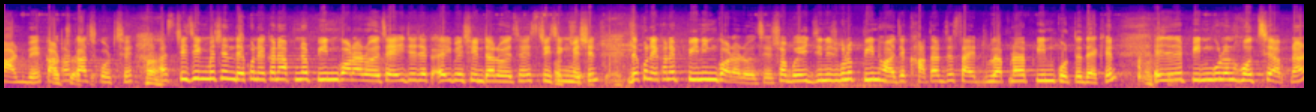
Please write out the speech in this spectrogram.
কাটবে কাটার আচ্ছা, কাজ আচ্ছা। করছে হ্যাঁ। আর স্টিচিং মেশিন দেখুন এখানে আপনার পিন করা রয়েছে এই যে এই মেশিনটা রয়েছে স্টিচিং আচ্ছা, মেশিন। দেখুন এখানে পিনিং করা রয়েছে সব এই জিনিসগুলো পিন হয় যে খাতার যে সাইডগুলো আপনারা পিন করতে দেখেন এই যে পিনগুলো হচ্ছে আপনার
